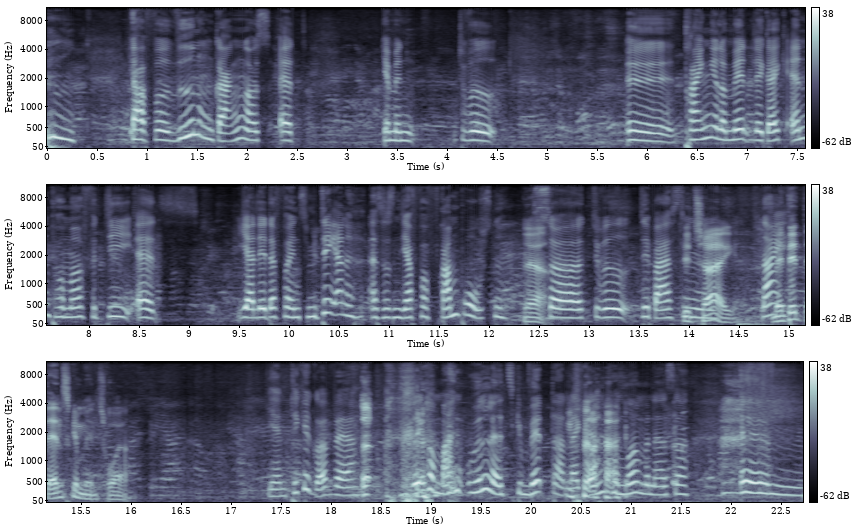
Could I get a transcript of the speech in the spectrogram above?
jeg har fået at vide nogle gange også, at jamen, du ved, øh, drenge eller mænd lægger ikke an på mig, fordi at jeg er lidt er for intimiderende. Altså sådan, jeg er for frembrusende. Ja. Så du ved, det er bare sådan... Det tør ikke. Nej. Men det er danske mænd, tror jeg. Jamen, det kan godt være. Jeg ved ikke, hvor mange udenlandske mænd, der har lagt an på mig, men altså... Øhm,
